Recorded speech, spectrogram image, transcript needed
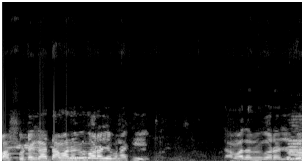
পাঁচশো টাকা। দামাদামি করা যাবে নাকি? দামাদামি করা যাবে।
